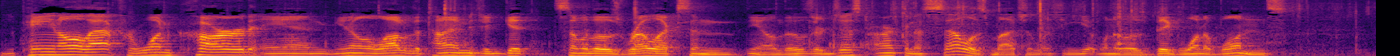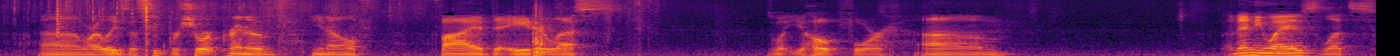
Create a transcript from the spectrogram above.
You're paying all that for one card, and you know a lot of the times you get some of those relics, and you know those are just aren't going to sell as much unless you can get one of those big one of ones, uh, or at least a super short print of you know five to eight or less is what you hope for. Um, but anyways, let's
